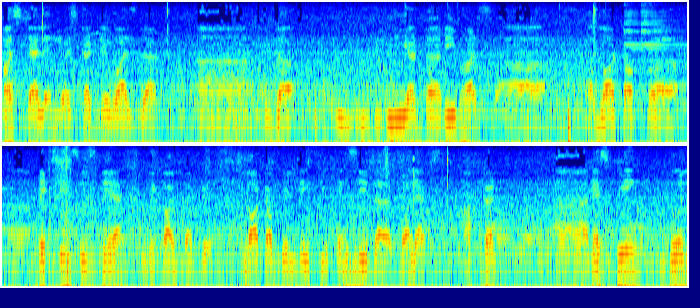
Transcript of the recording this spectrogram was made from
first challenge we yesterday was the uh, the near the rivers. Uh, a lot of uh, uh, victims is there because the lot of buildings you can see the collapse. After rescuing those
